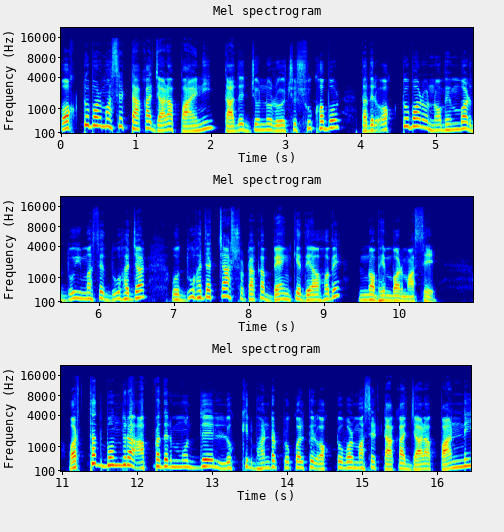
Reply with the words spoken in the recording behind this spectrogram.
অক্টোবর মাসের টাকা যারা পায়নি, তাদের জন্য রয়েছে সুখবর, তাদের অক্টোবর ও নভেম্বর দুই মাসে দু হাজার ও দু হাজার চারশো টাকা ব্যাংকে দেওয়া হবে নভেম্বর মাসে। অর্থাৎ বন্ধুরা, আপনাদের মধ্যে লক্ষ্মীর ভাণ্ডার প্রকল্পের অক্টোবর মাসের টাকা যারা পাননি,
